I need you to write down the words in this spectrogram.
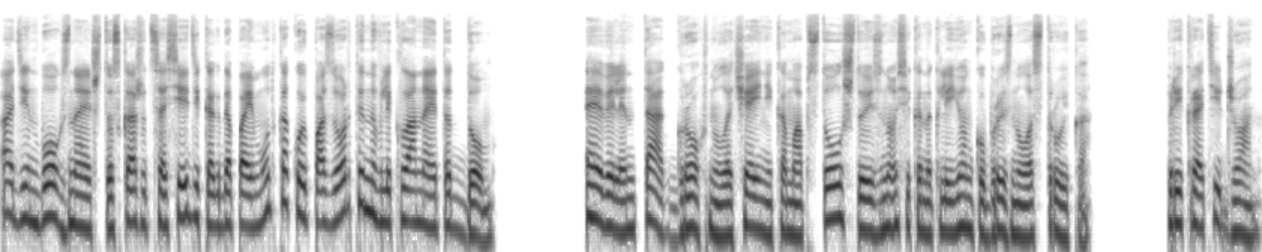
Один бог знает, что скажут соседи, когда поймут, какой позор ты навлекла на этот дом». Эвелин так грохнула чайником об стол, что из носика на клеенку брызнула струйка. «Прекрати, Джоан.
